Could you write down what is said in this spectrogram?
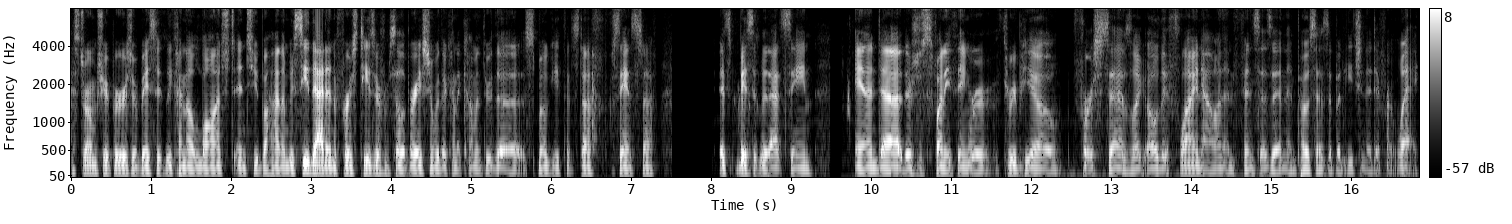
stormtroopers are basically kind of launched into behind them. We see that in the first teaser from Celebration, where they're kind of coming through the smoky th- stuff, sand stuff. It's basically that scene and uh, there's this funny thing where 3PO first says like, "Oh, they fly now," and then Finn says it, and then Poe says it, but each in a different way.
